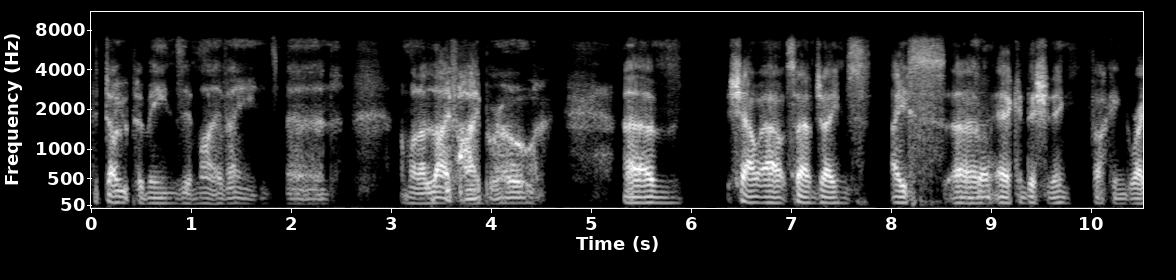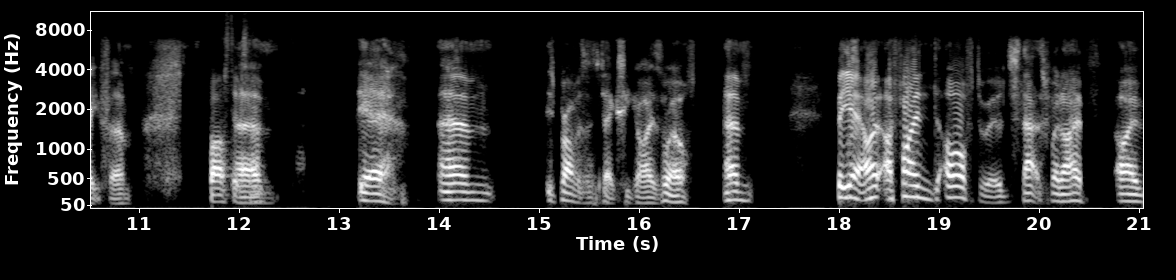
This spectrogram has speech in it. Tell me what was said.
the dopamine's in my veins, man. I'm on a life high, bro. Um, shout out Sam James, Ace um, Okay. Air Conditioning, fucking great firm. Fast Um, yeah. Um, his brother's a sexy guy as well. Um, but yeah, I, I find afterwards that's when I I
